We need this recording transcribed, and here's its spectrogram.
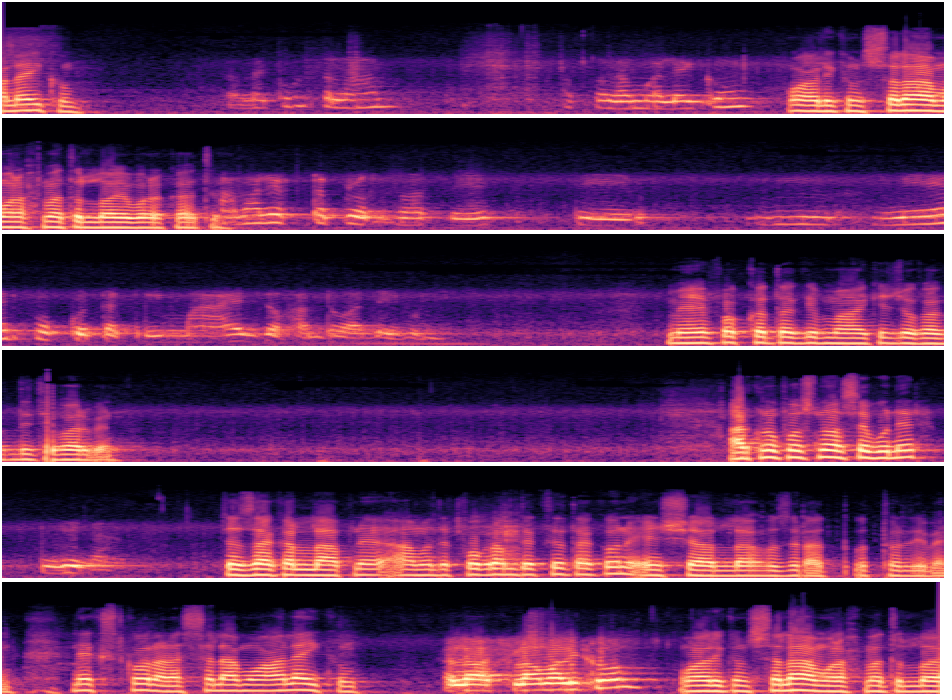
আলাইকুম। ওয়ালাইকুম সালাম। আসসালামু আলাইকুম। ওয়ালাইকুম আসসালাম রহমতুল্লাহ বরকাত আমার একটা প্রশ্ন আছে যে উম, মেয়ের পক্ষ থেকে মায়ের জহা দেওয়া দেব মেয়ের পক্ষ থেকে মাকে জবাব দিতে পারবেন? আর কোনো প্রশ্ন আছে বোনের? জাজাকাল্লাহ আপনি আমাদের প্রোগ্রাম দেখতে থাকুন ইনশাআল্লাহ হুজুরাত উত্তর দিবেন। নেক্সট কলার আসসালামু আলাইকুম। হ্যালো আসসালামু আলাইকুম। ওয়ালাইকুম সালাম রহমতুল্লাহ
